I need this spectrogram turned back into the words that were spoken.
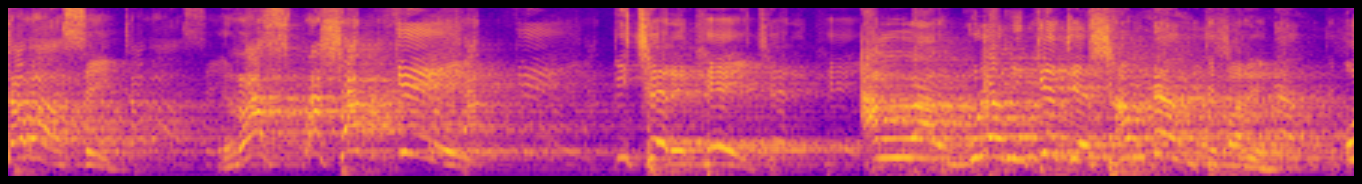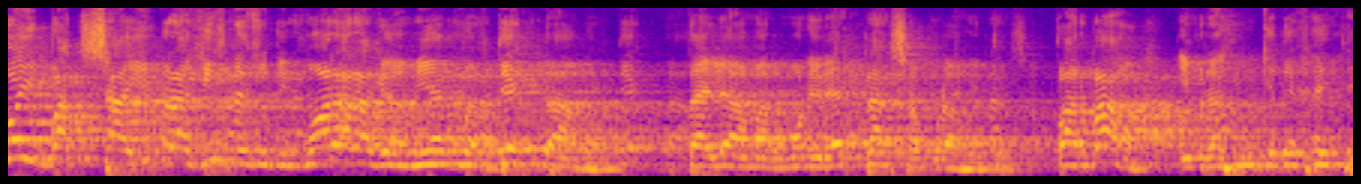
চাওয়া আছে। রাজপ্রাসাদকে পিছে রেখে আল্লাহর গুলামিকে যে সামনে আনতে পারে, ওই বাদশাহ ইব্রাহিমরে যদি মরার আগে আমি একবার দেখতাম, তাইলে আমার মনের একটা আশা পুরা হইতো। পারবা ইব্রাহিমকে দেখাইতে?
